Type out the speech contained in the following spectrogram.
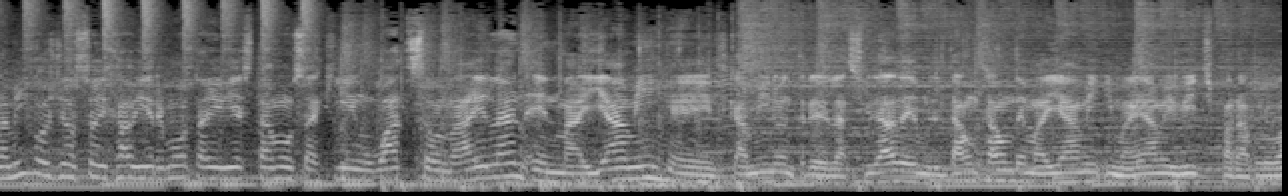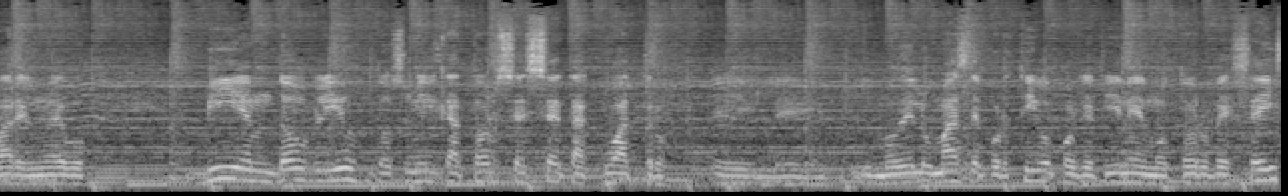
Hola amigos, yo soy Javier Mota y hoy estamos aquí en Watson Island, en Miami, el camino entre la ciudad del downtown de Miami y Miami Beach para probar el nuevo BMW 2014 Z4, el, el modelo más deportivo porque tiene el motor V6 de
